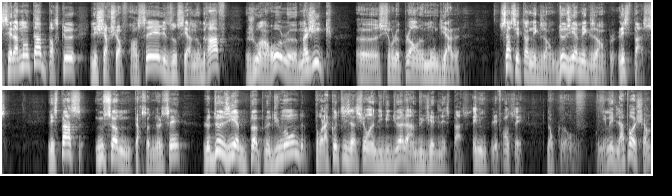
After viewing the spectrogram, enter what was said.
c'est lamentable parce que les chercheurs français, les océanographes jouent un rôle magique euh, sur le plan mondial. Ça, c'est un exemple. Deuxième exemple, l'espace. L'espace, nous sommes, personne ne le sait, le deuxième peuple du monde pour la cotisation individuelle à un budget de l'espace. C'est nous, les Français. Donc on, y met de la poche. Hein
